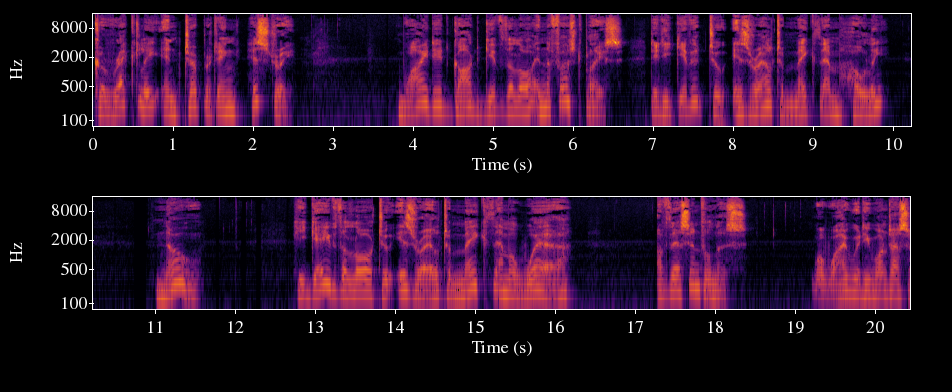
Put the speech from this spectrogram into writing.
correctly interpreting history. Why did God give the law in the first place? Did he give it to Israel to make them holy? No. He gave the law to Israel to make them aware of their sinfulness. Well, why would he want us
